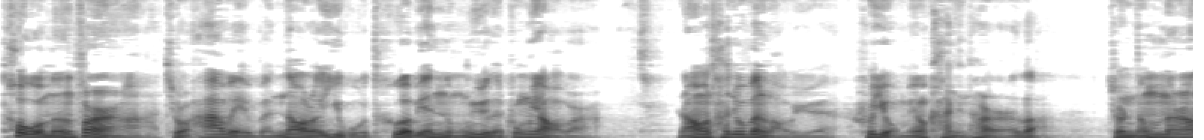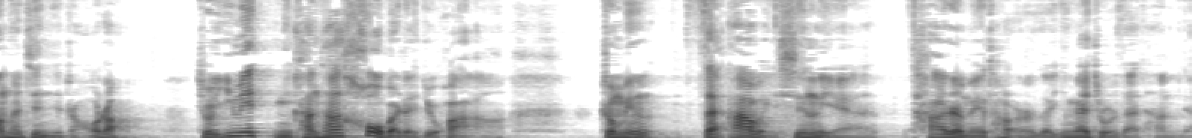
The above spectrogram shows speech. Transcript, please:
透过门缝啊，就是阿伟闻到了一股特别浓郁的中药味儿，然后他就问老于说有没有看见他儿子。就是能不能让他进去找找？就是因为你看他后边这句话啊，证明在阿伟心里，他认为他儿子应该就是在他们家。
